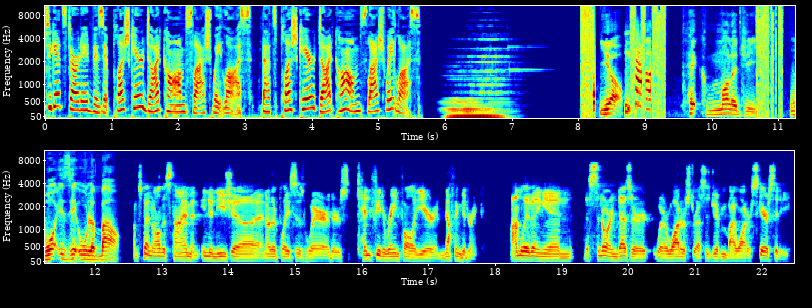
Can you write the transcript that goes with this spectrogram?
To get started, visit plushcare.com slash weight loss. That's plushcare.com slash weight loss. Yo, technology. What is it all about? I'm spending all this time in Indonesia and other places where there's 10 feet of rainfall a year and nothing to drink. I'm living in the Sonoran Desert where water stress is driven by water scarcity.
